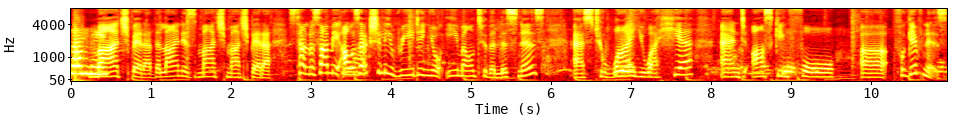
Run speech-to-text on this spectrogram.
much better. The line is much, much better. Sami, I was actually reading your email to the listeners as to why you are here and asking for uh, forgiveness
